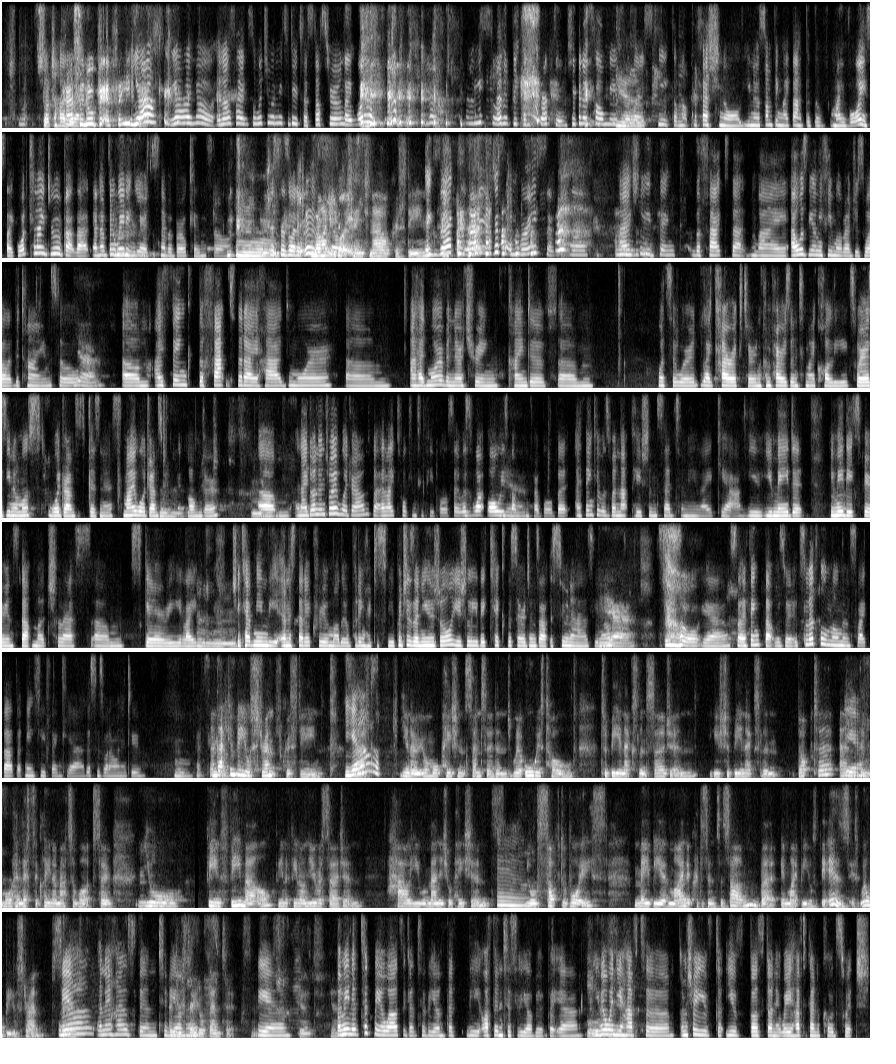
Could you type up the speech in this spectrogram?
such a personal bit of feedback. Yeah, yeah, I know. And I was like, so what do you want me to do? Testosterone? Like, what? at least let it be constructive. If you're gonna tell me yeah. the way I speak, I'm not professional, you know, something like that. But the my voice, like, what can I do about that? And I've been waiting mm. years; it's never broken. So mm. this is what it is. Not so. going to change now, Christine. Exactly. Right? Just embrace it. So I actually think the fact that my I was the only female reg as well at the time. So yeah. Um, I think the fact that I had more um, I had more of a nurturing kind of um, what's the word like character in comparison to my colleagues. Whereas you know most ward rounds is business. My ward rounds mm. take longer. Mm. Um, and I don't enjoy ward rounds, but I like talking to people. So it was what always yeah. got me in trouble. But I think it was when that patient said to me, like, "Yeah, you you made it you made the experience that much less um, scary. Like mm-hmm. she kept me in the anesthetic room while they were putting her to sleep, which is unusual. Usually they kick the surgeons out as soon as, you know? Yeah. So, yeah. So I think that was it. It's little moments like that that make you think, yeah, this is what I want to do. Mm. And that can be your strength, Christine. Yeah. That, you know, you're more patient centered, and we're always told to be an excellent surgeon, you should be an excellent doctor and yeah. think more holistically no matter what. So mm-hmm. you're being female, being a female neurosurgeon, how you will manage your patients, mm. your softer voice may be a minor criticism to some, but it might be your, it is, it will be your strength. So, yeah, and it has been to be and honest. you stayed authentic. So yeah. Good. Yeah. I mean, it took me a while to get to the the authenticity of it, but yeah, you know when yeah. you mm-hmm. have to. I'm sure you've you've both done it where you have to kind of code switch,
